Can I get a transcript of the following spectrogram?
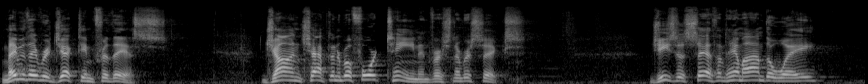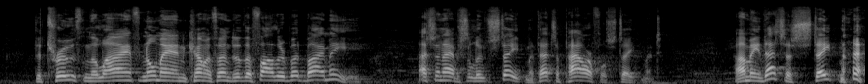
Maybe they reject him for this. John chapter number 14 and verse number 6. Jesus saith unto him, I am the way, the truth, and the life. No man cometh unto the Father but by me. That's an absolute statement. That's a powerful statement. I mean, that's a statement.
